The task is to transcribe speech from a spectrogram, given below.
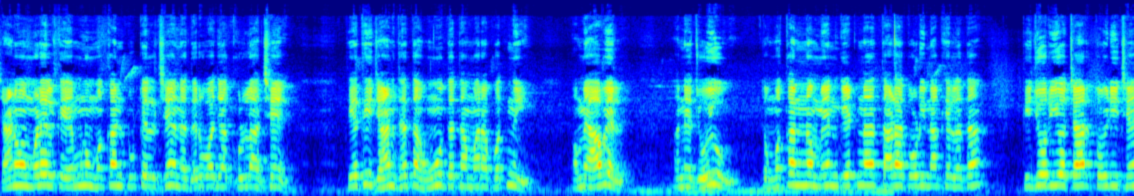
જાણવા મળેલ કે એમનું મકાન તૂટેલ છે અને દરવાજા ખુલ્લા છે. તેથી જાણ થતાં હું તથા મારા પત્ની અમે આવેલ અને જોયું તો મકાનના મેન ગેટના તાળા તોડી નાખેલ હતા. તિજોરીઓ ચાર તોડી છે.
